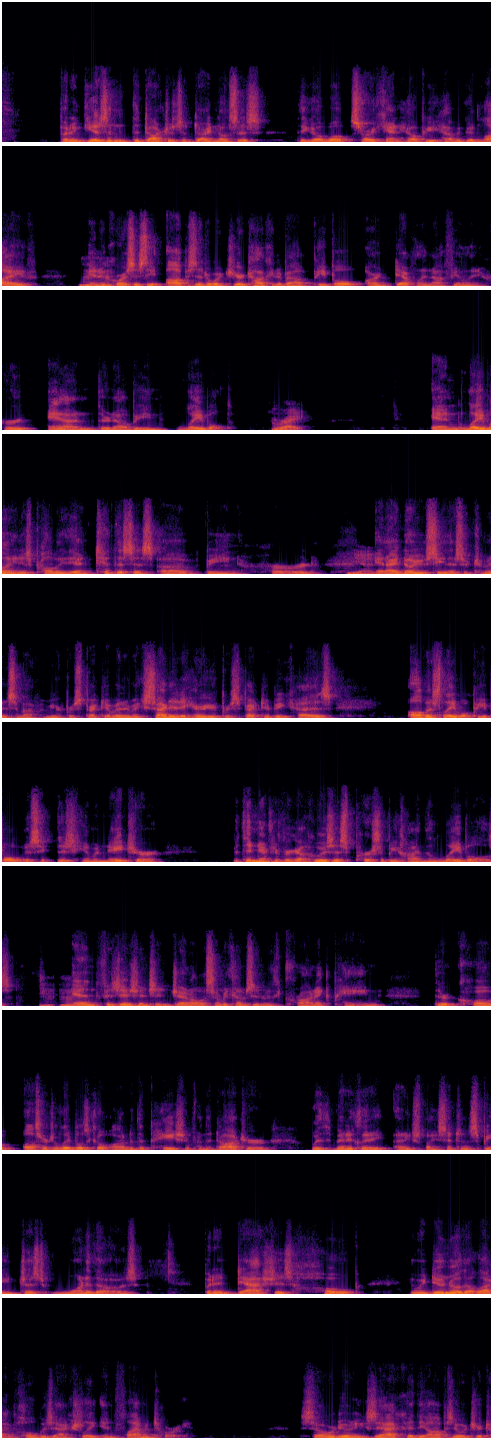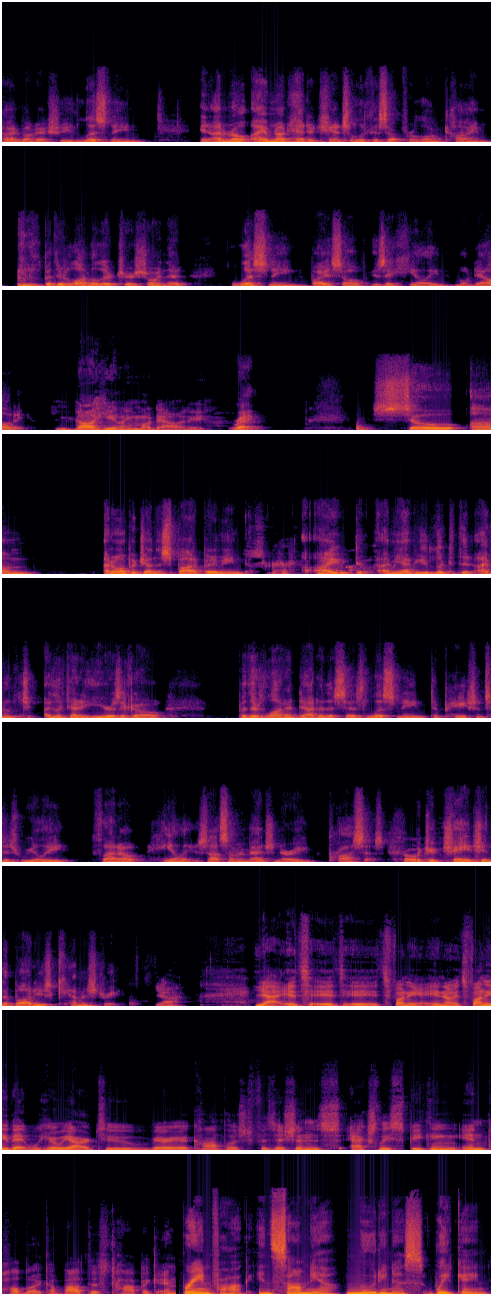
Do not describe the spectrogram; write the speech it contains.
But it gives them the doctors a diagnosis. They go, well, sorry, can't help you. Have a good life. Mm-hmm. And of mm-hmm. course, it's the opposite of what you're talking about. People are definitely not feeling heard and they're now being labeled. Right. And labeling is probably the antithesis of being heard. Yes. And I know you've seen this a tremendous amount from your perspective, and I'm excited to hear your perspective because all of us label people, it's this human nature, but then you have to figure out who is this person behind the labels. Mm-hmm. And physicians in general, if somebody comes in with chronic pain, their quote, all sorts of labels go on to the patient from the doctor, with medically unexplained symptoms being just one of those, but it dashes hope. And we do know that lack of hope is actually inflammatory. So we're doing exactly the opposite of what you're talking about, actually listening. And I don't know, I have not had a chance to look this up for a long time, but there's a lot of literature showing that listening by itself is a healing modality. The healing modality. Right. So um I don't want to put you on the spot, but I mean, sure. I I mean, have you looked at it? I haven't. I looked at it years ago, but there's a lot of data that says listening to patients is really flat out healing. It's not some imaginary process, oh, but you're changing the body's chemistry. Yeah. Yeah, it's it's it's funny. You know, it's funny that here we are, two very accomplished physicians actually speaking in public about this topic and brain fog, insomnia, moodiness, weight gain.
